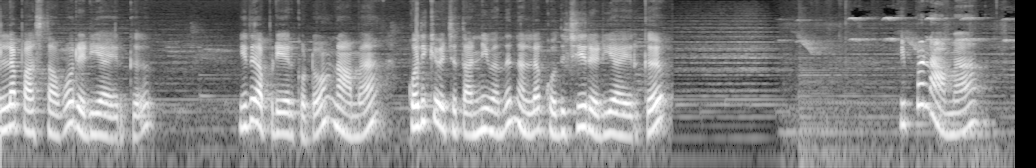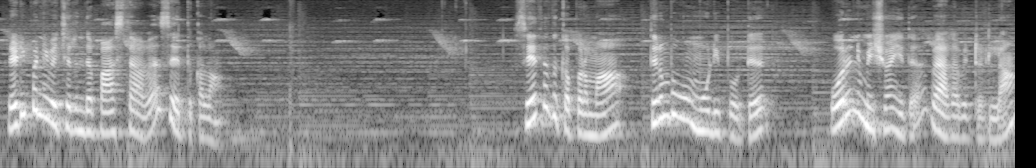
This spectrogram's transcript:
எல்லா பாஸ்தாவும் ரெடி ஆகிருக்கு இது அப்படியே இருக்கட்டும். நாம் கொதிக்க வச்ச தண்ணி வந்து நல்லா கொதித்து ரெடி ஆகிருக்கு இப்போ நாம் ரெடி பண்ணி வச்சுருந்த பாஸ்தாவை சேர்த்துக்கலாம். சேர்த்ததுக்கப்புறமா திரும்பவும் மூடி போட்டு ஒரு நிமிஷம் இதை வேக விட்டுடலாம்.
